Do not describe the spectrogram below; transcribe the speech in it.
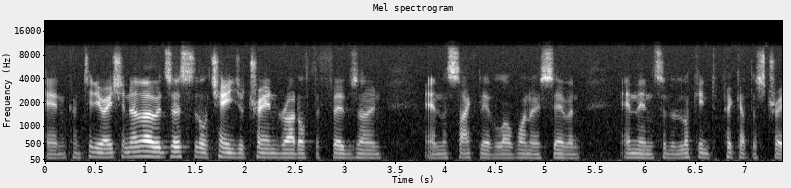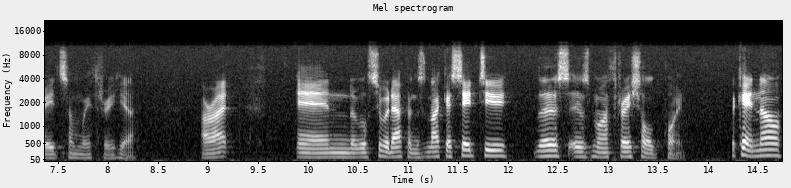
and continuation. In other words, this will change a trend right off the fib zone and the psych level of 107 and then sort of looking to pick up this trade somewhere through here. Alright, and we'll see what happens. And Like I said to you, this is my threshold point. Okay, now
